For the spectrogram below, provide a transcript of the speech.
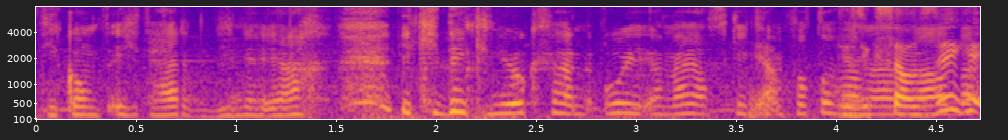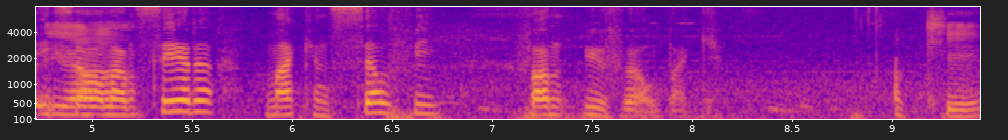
die komt echt hard binnen, ja. Ik denk nu ook van, oei, amai, als ik Ja. een foto Dus van ik mijn zou zeggen, ik ja. zou lanceren, maak een selfie van uw vuilbak. Oké.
